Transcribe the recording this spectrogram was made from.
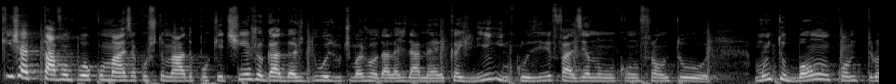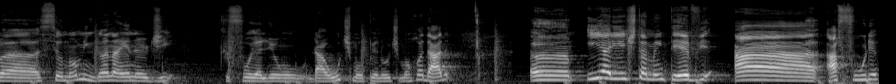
que já estava um pouco mais acostumado porque tinha jogado as duas últimas rodadas da Americas League, inclusive fazendo um confronto muito bom contra, se eu não me engano, a Energy, que foi ali um, da última ou penúltima rodada. E aí a gente também teve a, a Fúria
